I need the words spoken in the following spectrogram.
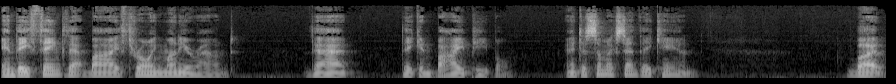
And they think that by throwing money around, that they can buy people. And to some extent they can. But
